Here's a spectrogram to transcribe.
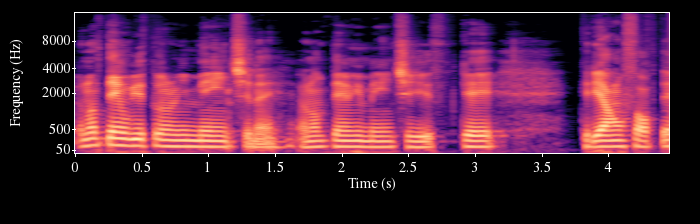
eu não tenho isso em mente, né? Eu não tenho em mente isso, porque criar um software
